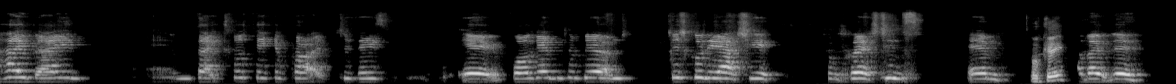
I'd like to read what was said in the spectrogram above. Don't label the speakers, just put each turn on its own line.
hi, Brian. Um, thanks for taking part in today's uh, vlog interview. I'm just going to ask you some questions. Um,
okay.
About the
